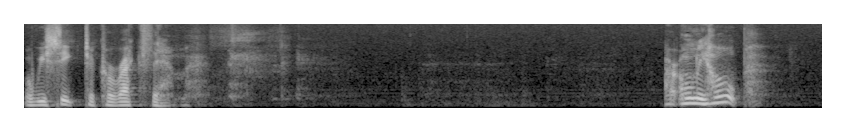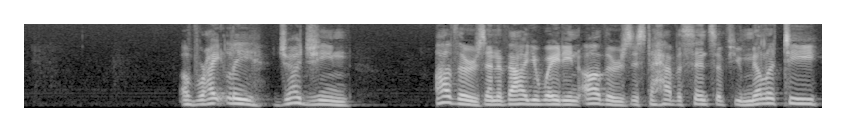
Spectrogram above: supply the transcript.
or we seek to correct them. our only hope of rightly judging others and evaluating others is to have a sense of humility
